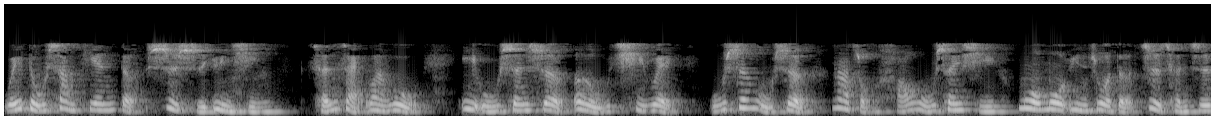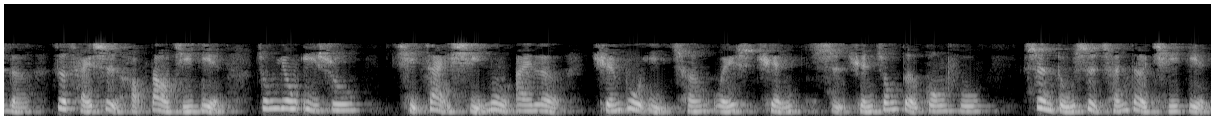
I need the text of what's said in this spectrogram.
唯独上天的事实运行，承载万物，一无声色，二无气味，无声无色，那种毫无声息、默默运作的至诚之德，这才是好到极点。中庸一书，岂在喜怒哀乐？全部以诚为全始全终的功夫，圣独是诚的起点，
